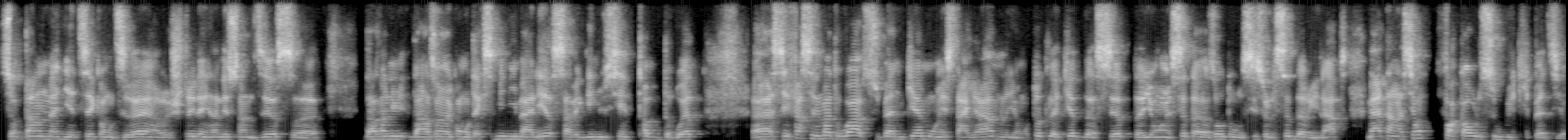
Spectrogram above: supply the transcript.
sur bande magnétique, on dirait, enregistré dans les années 70. euh, dans un, dans un contexte minimaliste avec des musiciens top droite. Euh, c'est facilement trouvable sur Bandcamp ou Instagram. ils ont tout le kit de site. Ils ont un site à eux autres aussi sur le site de Relapse. Mais attention, fuck all sur Wikipédia.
